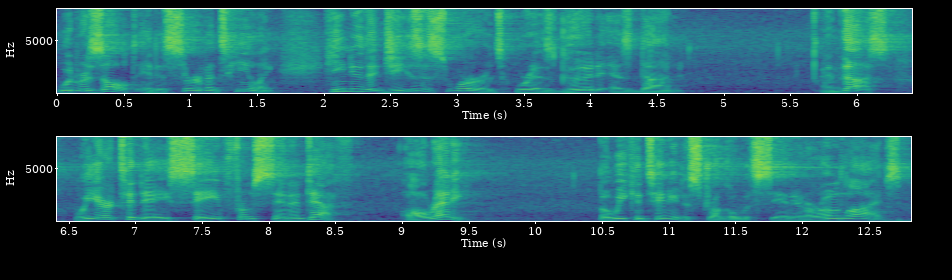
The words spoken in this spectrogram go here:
would result in his servant's healing. He knew that Jesus' words were as good as done. And thus, we are today saved from sin and death already. But we continue to struggle with sin in our own lives,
